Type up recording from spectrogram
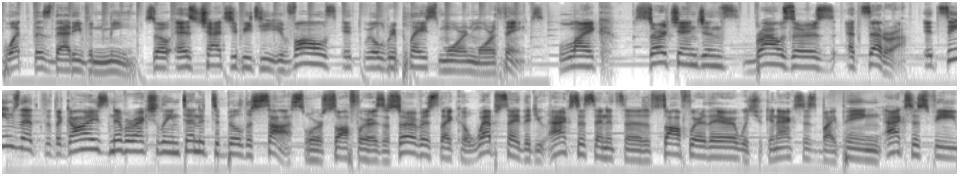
what does that even mean? So as ChatGPT evolves, it will replace more and more things, like search engines, browsers, etc. It seems that the guys never actually intended to build a SaaS or software as a service, like a website that you access and it's a software there which you can access by paying access fee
